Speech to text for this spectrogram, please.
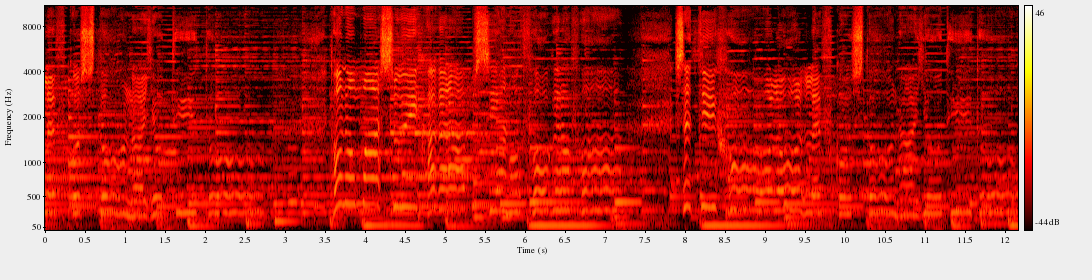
λευκό στον Αγιοτήτο. Το όνομά σου είχα γράψει ανορθόγραφα σε τείχο λευκό στον Αγιοτήτο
